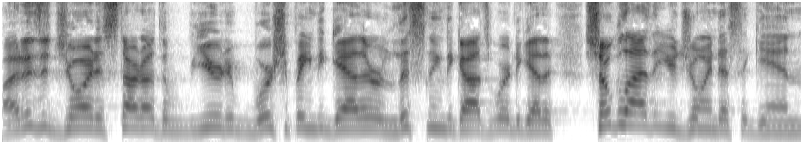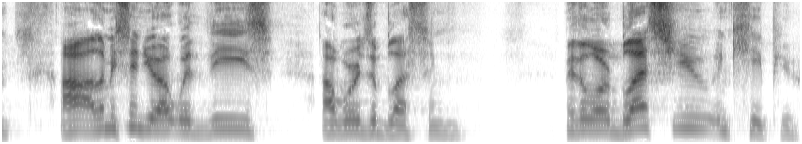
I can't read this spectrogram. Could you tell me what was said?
Well, it is a joy to start out the year worshiping together, listening to God's word together. So glad that you joined us again. Uh, let me send you out with these uh, words of blessing. May the Lord bless you and keep you.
